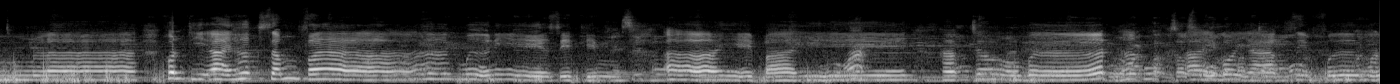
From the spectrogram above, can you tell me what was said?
ำลา คนที่อายฮักสำฟ้ามือนี้สิทิมอายไปหักเจ้าเบิดหักอายบ่อยากสิฝืนหั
